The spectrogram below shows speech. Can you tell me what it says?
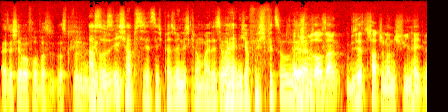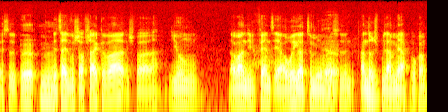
Alter, stell dir mal vor, was, was würde mit mir Also passieren? ich habe es jetzt nicht persönlich genommen, weil das Ja. war ja nicht auf mich bezogen. Aber Ja. ich muss auch sagen, bis jetzt hatte ich noch nicht viel Hate, weißt du. Ja. In der Zeit, wo ich auf Schalke war, ich war jung, da waren die Fans eher ruhiger zu mir, Ja. weißt du. Andere Spieler haben mehr abbekommen.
